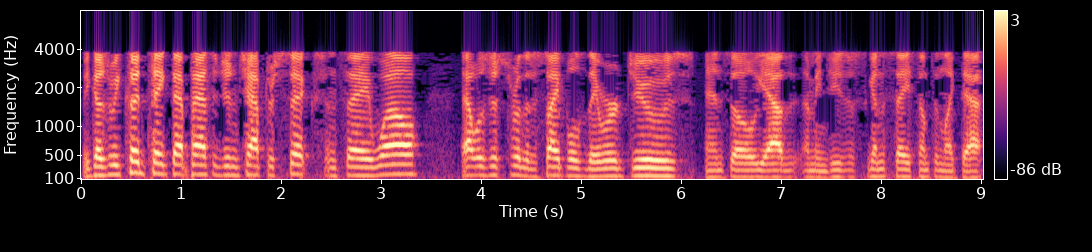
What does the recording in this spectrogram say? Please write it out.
Because we could take that passage in chapter 6 and say, well, that was just for the disciples. They were Jews, and so yeah, I mean Jesus is going to say something like that.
